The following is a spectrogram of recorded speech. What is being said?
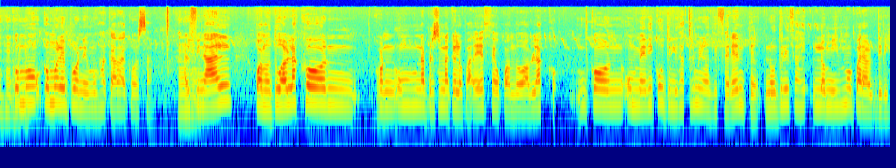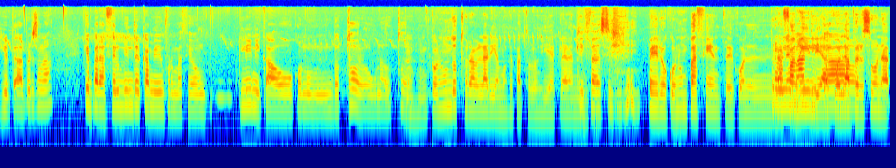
¿cómo, cómo le ponemos a cada cosa? Al final, cuando tú hablas con, con una persona que lo padece o cuando hablas con, con, un médico utilizas términos diferentes, no utilizas lo mismo para dirigirte a la persona que para hacer un intercambio de información clínica o con un doctor o una doctora. Con un doctor hablaríamos de patología, claramente. Quizás sí. Pero con un paciente, con la familia, con la persona,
